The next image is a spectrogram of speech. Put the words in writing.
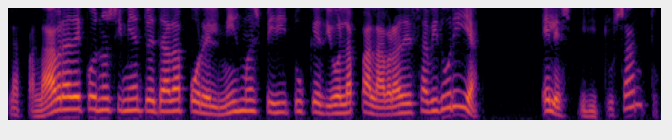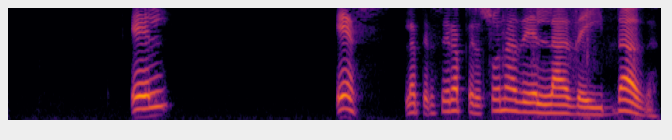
La palabra de conocimiento es dada por el mismo Espíritu que dio la palabra de sabiduría, el Espíritu Santo. Él es la tercera persona de la deidad.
